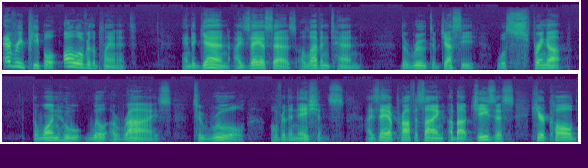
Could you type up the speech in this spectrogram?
every people all over the planet. And again, Isaiah says, 11:10, the root of Jesse will spring up, the one who will arise to rule over the nations. Isaiah prophesying about Jesus, here called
